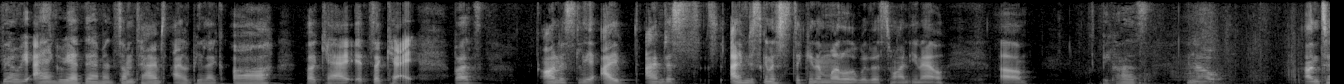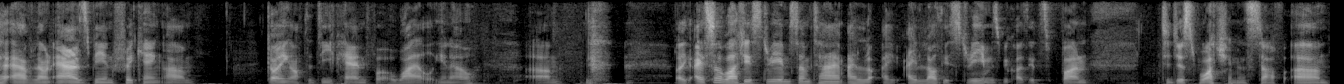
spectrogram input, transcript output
very angry at them, and sometimes I'll be like, oh, okay, it's okay. But honestly, I I'm just I'm just gonna stick in the middle with this one, you know, um, because you know, Hunter Avalon has been freaking um, going off the deep end for a while, you know, um, like I still watch his streams sometime. I, lo- I I love his streams because it's fun to just watch him and stuff. Um,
